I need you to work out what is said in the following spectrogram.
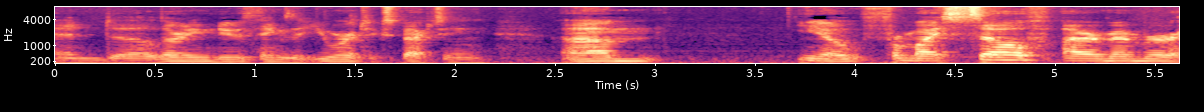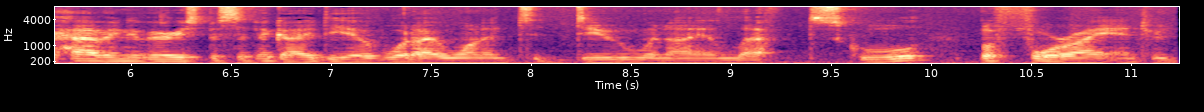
and uh, learning new things that you weren't expecting. Um, you know, for myself, I remember having a very specific idea of what I wanted to do when I left school before I entered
